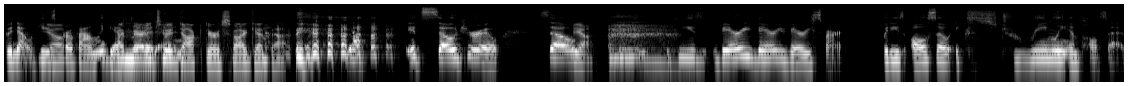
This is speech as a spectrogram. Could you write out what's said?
but no, he's Yeah. profoundly gifted. I'm married to a doctor, so I get that. yeah, it's so true. So yeah. he's very, very, very smart, but he's also extremely impulsive.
